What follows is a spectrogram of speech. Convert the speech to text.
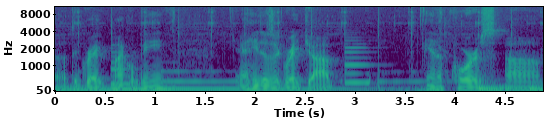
uh, the great Michael Biehn, and he does a great job. And of course, um,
